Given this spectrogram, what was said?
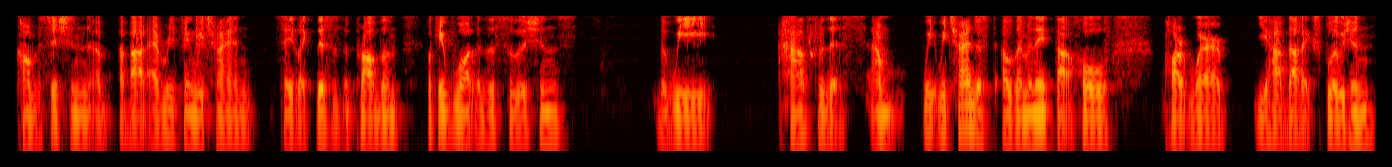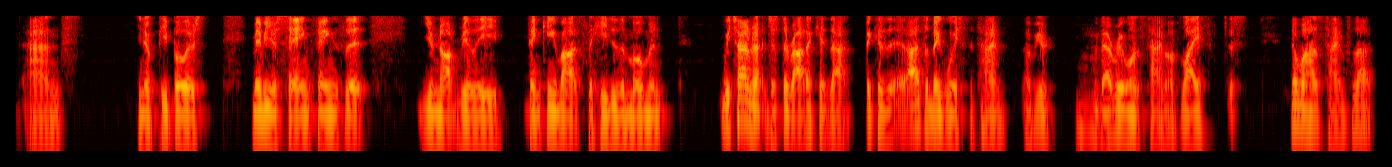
conversation about everything we try and say like this is the problem okay what are the solutions that we have for this and we, we try and just eliminate that whole part where you have that explosion and you know people are maybe you're saying things that you're not really thinking about it's the heat of the moment we try and just eradicate that because it, that's a big waste of time of your mm-hmm. of everyone's time of life. Just no one has time for that.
